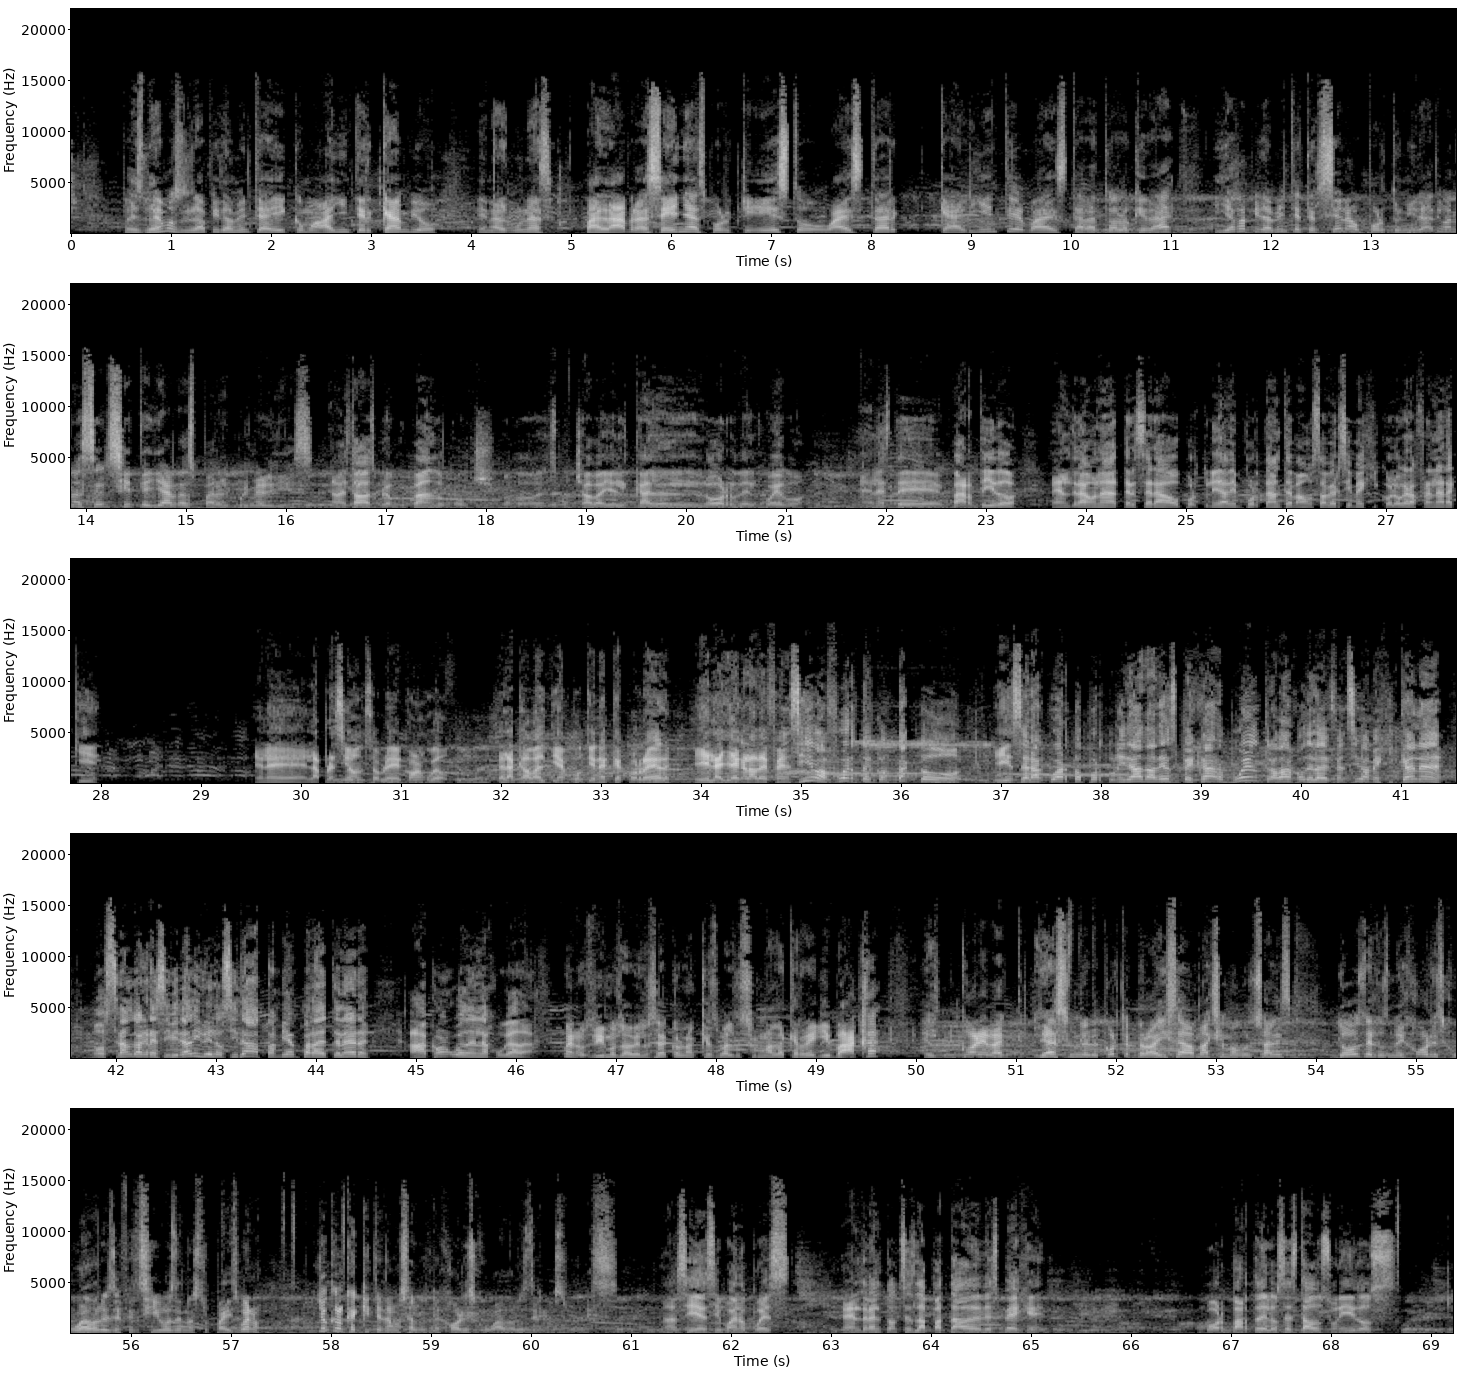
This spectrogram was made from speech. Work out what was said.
Pues vemos rápidamente ahí cómo hay intercambio en algunas palabras, señas, porque esto va a estar caliente, va a estar a todo lo que da. Y ya rápidamente, tercera oportunidad, y van a ser siete yardas para el primer y diez. No me estabas preocupando, coach, cuando escuchaba y el calor del juego en este partido. Vendrá una tercera oportunidad importante. Vamos a ver si México logra frenar aquí. Viene la presión sobre Cornwell. Se le acaba el tiempo, tiene que correr y le llega la defensiva. Fuerte el contacto y será cuarta oportunidad a despejar. Buen trabajo de la defensiva mexicana, mostrando agresividad y velocidad también para detener a Cornwell en la jugada. Bueno, vimos la velocidad con la que Osvaldo Sumalacarregui baja. El coreback le hace un leve corte, pero ahí está Máximo González, dos de los mejores jugadores defensivos de nuestro país. Bueno, yo creo que aquí tenemos a los mejores jugadores de nuestro país. Así es, y bueno, pues vendrá entonces la patada de despeje por parte de los Estados Unidos.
